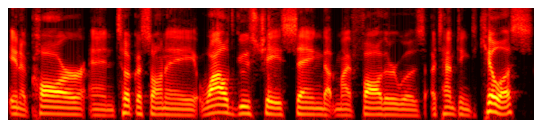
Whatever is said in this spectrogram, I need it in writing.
in a car and took us on a wild goose chase, saying that my father was attempting to kill us.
